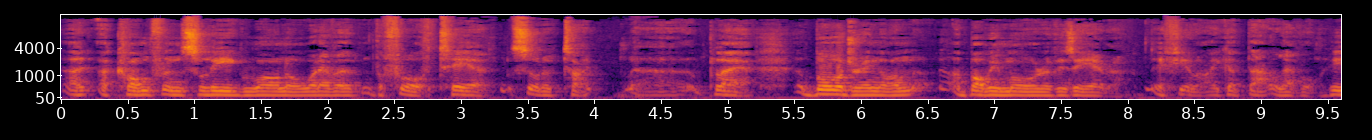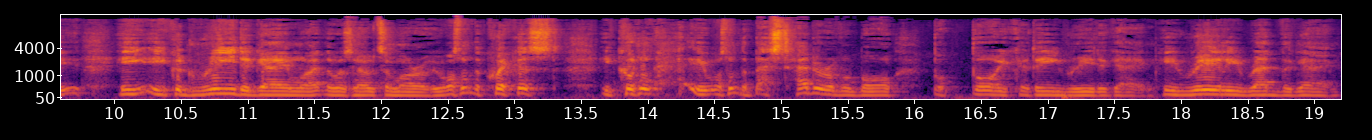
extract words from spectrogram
a, a Conference League One or whatever, the fourth tier sort of type uh, player, bordering on a Bobby Moore of his era. If you like, at that level. He, he he could read a game like there was no tomorrow. He wasn't the quickest. He couldn't. He wasn't the best header of a ball, but boy, could he read a game. He really read the game.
